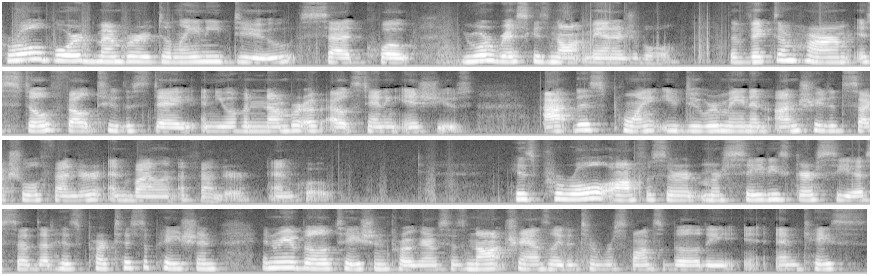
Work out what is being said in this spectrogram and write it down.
parole board member Delaney Dew said, "quote Your risk is not manageable. The victim harm is still felt to this day, and you have a number of outstanding issues. At this point, you do remain an untreated sexual offender and violent offender." End quote. His parole officer, Mercedes Garcia, said that his participation in rehabilitation programs has not translated to responsibility and case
